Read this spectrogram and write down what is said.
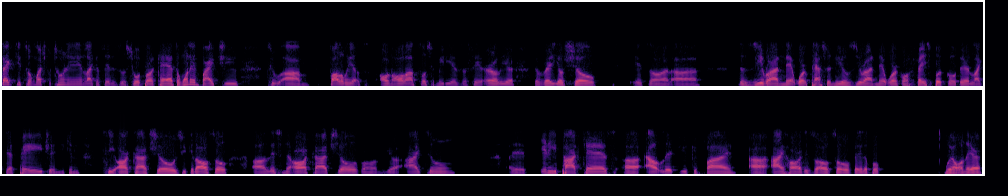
thank you so much for tuning in. Like I said, this is a short broadcast. I want to invite you to um, follow us on all our social media. As I said earlier, the radio show it's on uh, the Zera Network, Pastor Neal Zera Network on Facebook. Go there, like that page, and you can see archive shows. You can also uh, listen to archive shows on your iTunes, at any podcast uh, outlet you can find. Uh, iHeart is also available. We're on there.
